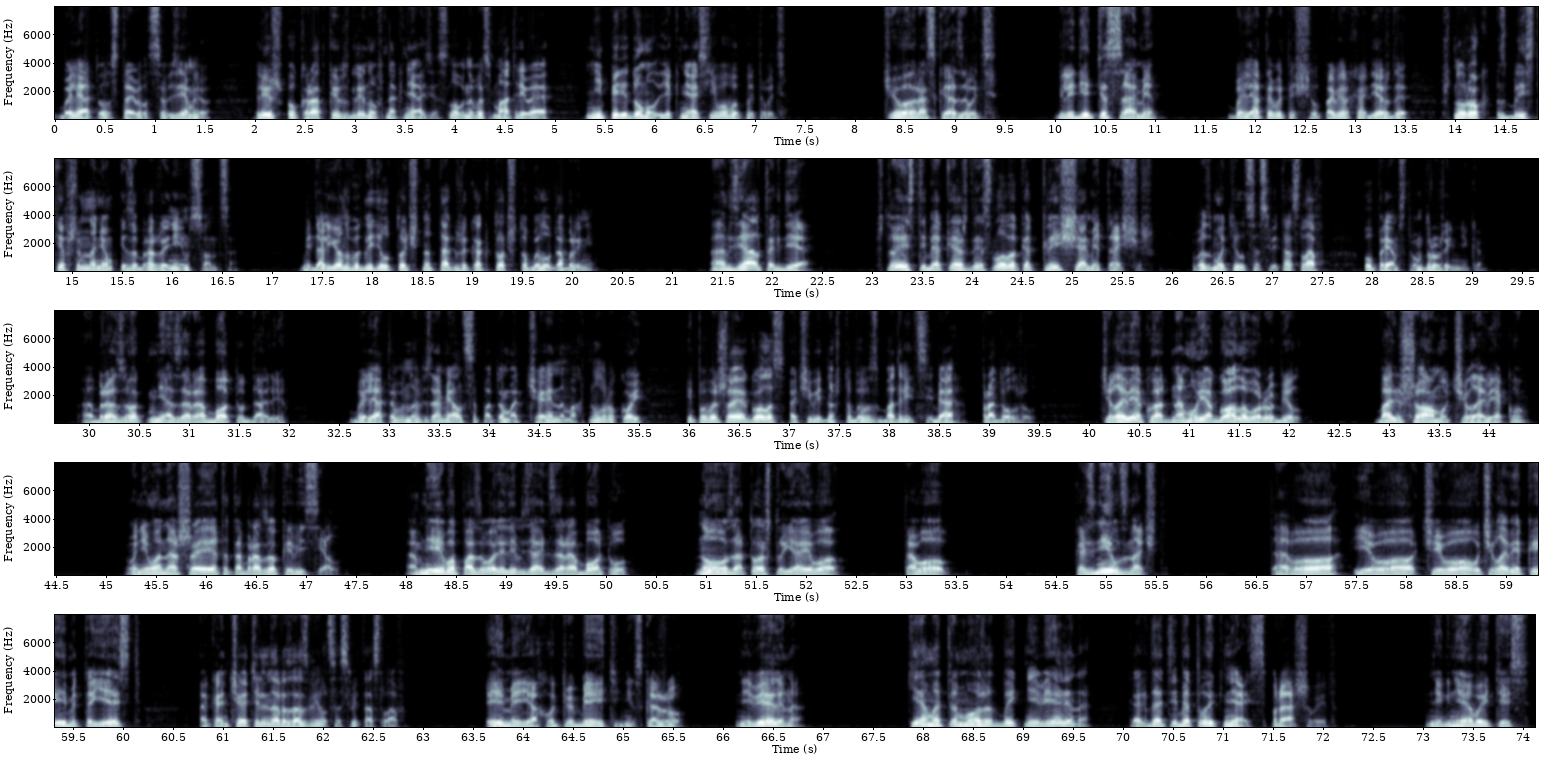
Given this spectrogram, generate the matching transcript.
Былята уставился в землю, лишь украдкой взглянув на князя, словно высматривая, не передумал ли князь его выпытывать. «Чего рассказывать? Глядите сами!» Былята вытащил поверх одежды шнурок с блестевшим на нем изображением солнца. Медальон выглядел точно так же, как тот, что был у Добрыни. «А взял-то где? Что из тебя каждое слово как клещами тащишь?» — возмутился Святослав упрямством дружинника. «Образок мне за работу дали». Былята вновь замялся, потом отчаянно махнул рукой и, повышая голос, очевидно, чтобы взбодрить себя, продолжил. «Человеку одному я голову рубил. Большому человеку. У него на шее этот образок и висел. А мне его позволили взять за работу. Ну, за то, что я его... того... казнил, значит. Того, его, чего, у человека имя-то есть? Окончательно разозлился Святослав. Имя я хоть убейте, не скажу. Не. Кем это может быть не когда тебя твой князь спрашивает? Не гневайтесь.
